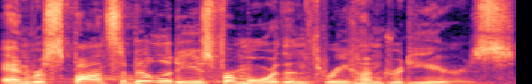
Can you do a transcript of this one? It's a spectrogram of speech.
and responsibilities for more than 300 years.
